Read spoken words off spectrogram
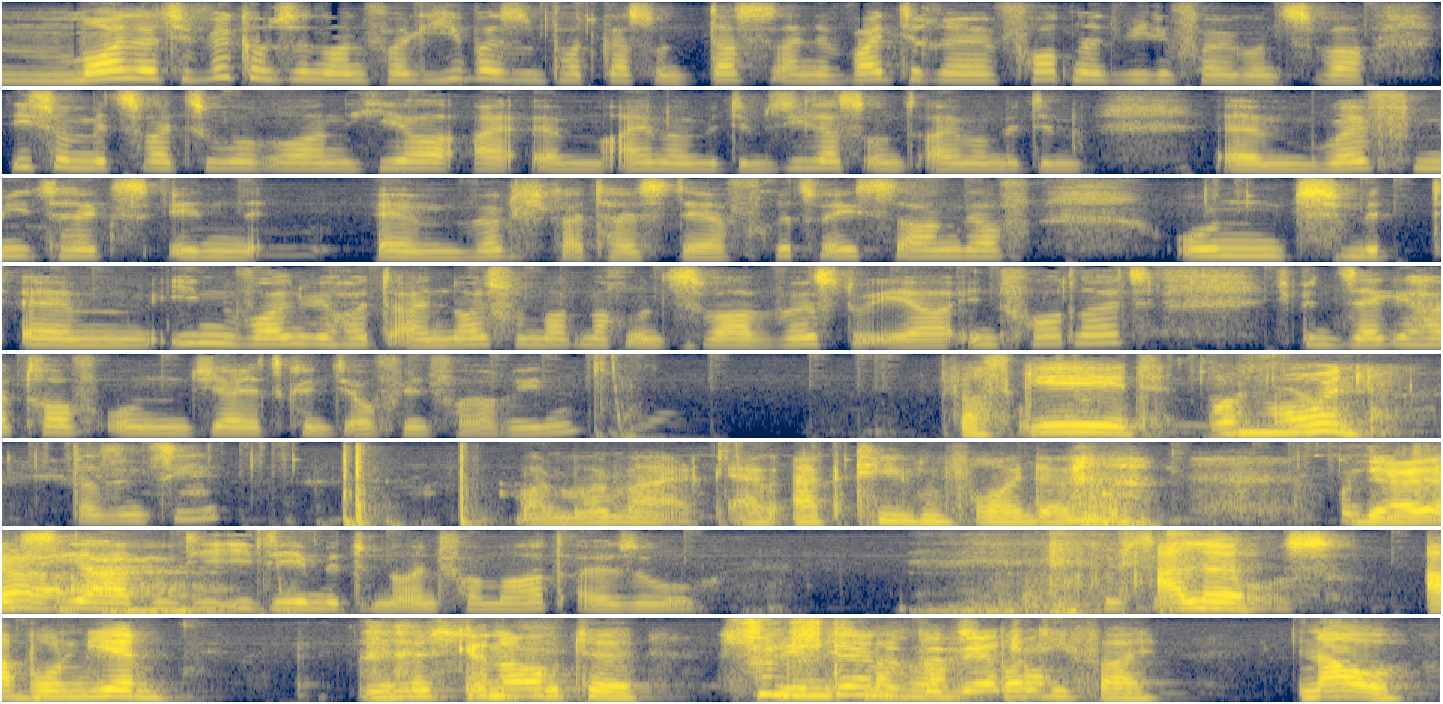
Moin Leute, willkommen zur neuen Folge hier bei diesem Podcast und das ist eine weitere Fortnite-Videofolge und zwar diesmal mit zwei Zuhörern hier, äh, ähm, einmal mit dem Silas und einmal mit dem ähm, Wolf Metex. In ähm, Wirklichkeit heißt der Fritz, wenn ich sagen darf. Und mit ähm, ihnen wollen wir heute ein neues Format machen und zwar wirst du eher in Fortnite. Ich bin sehr gehypt drauf und ja, jetzt könnt ihr auf jeden Fall reden. Was geht? Moin, moin. Da sind sie. Moin, moin, mal, ak- aktiven Freunde. Und Ja, übrigens, ja. sie hatten die Idee mit dem neuen Format, also Alle. raus. Abonnieren. Ihr müsst Genau. gute Streams machen auf. Spotify. Genau.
